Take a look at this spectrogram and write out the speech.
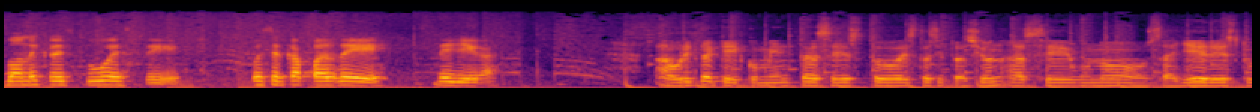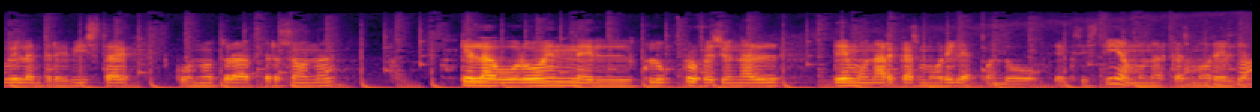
dónde crees tú este pues ser capaz de, de llegar. Ahorita que comentas esto, esta situación, hace unos ayeres tuve la entrevista con otra persona que laboró en el club profesional de Monarcas Morelia, cuando existía Monarcas Morelia.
